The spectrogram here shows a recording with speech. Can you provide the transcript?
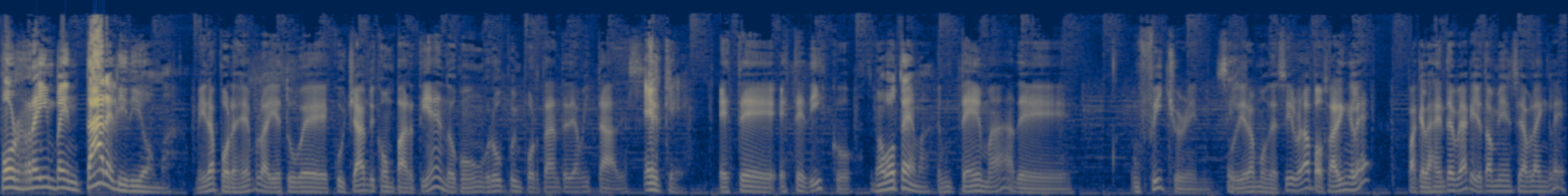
por reinventar el idioma. Mira, por ejemplo, ahí estuve escuchando y compartiendo con un grupo importante de amistades ¿El qué? este, este disco. Nuevo tema. Es un tema de un featuring, Sí. pudiéramos decir, ¿verdad? Para usar inglés, para que la gente vea que yo también sé hablar inglés.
